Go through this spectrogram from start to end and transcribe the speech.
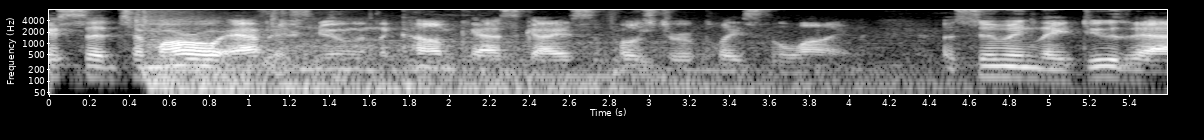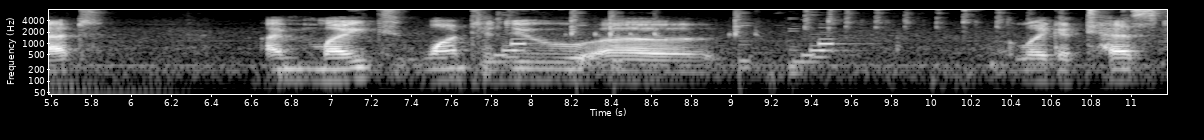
I said, tomorrow afternoon the Comcast guy is supposed to replace the line. Assuming they do that, I might want to do uh, like a test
